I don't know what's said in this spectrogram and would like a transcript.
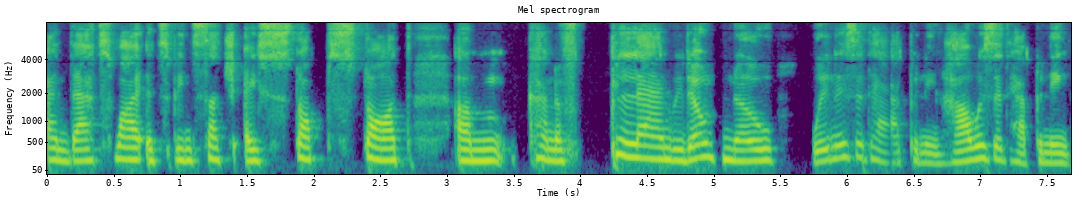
And that's why it's been such a stop start um, kind of plan. We don't know when is it happening? How is it happening?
